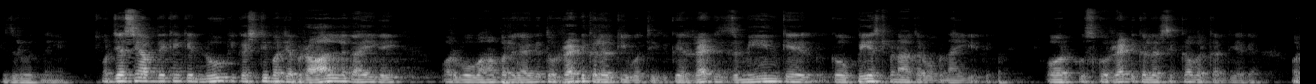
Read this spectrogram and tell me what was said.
کی ضرورت نہیں ہے۔ اور جیسے آپ دیکھیں کہ نو کی کشتی پر جب رال لگائی گئی اور وہ وہاں پر لگائے گئے تو ریڈ کلر کی وہ تھی، کیونکہ ریڈ زمین کے کو پیسٹ بنا کر وہ بنائی گئی تھی اور اس کو ریڈ کلر سے کور کر دیا گیا اور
